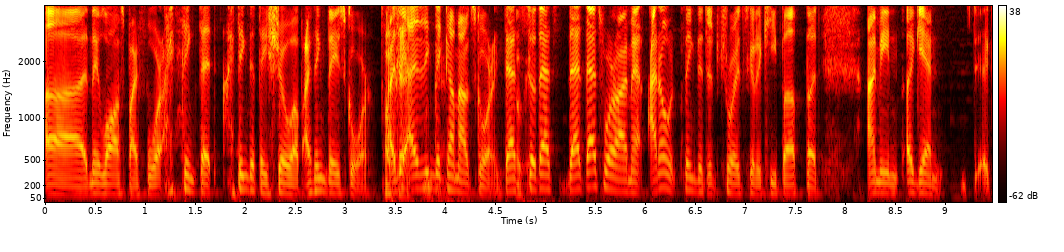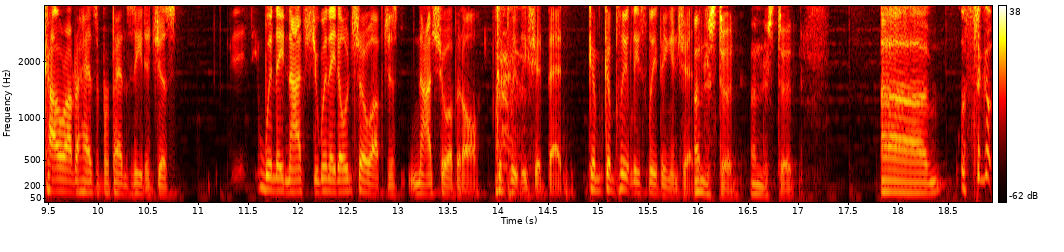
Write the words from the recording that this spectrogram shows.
Uh, and they lost by four. I think that I think that they show up. I think they score. Okay, I, th- I, think okay. they come out scoring. That's okay. so that's that that's where I'm at. I don't think that Detroit's going to keep up, but I mean, again, Colorado has a propensity to just when they not when they don't show up, just not show up at all. Completely shit bed. Com- completely sleeping in shit. Understood. Understood. Uh, let's take a,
